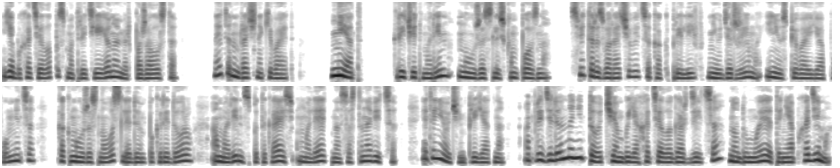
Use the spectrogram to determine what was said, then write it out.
«Я бы хотела посмотреть ее номер, пожалуйста». Нейтан мрачно кивает. «Нет!» — кричит Марин, но уже слишком поздно. Свита разворачивается, как прилив, неудержимо, и не успеваю я опомниться, как мы уже снова следуем по коридору, а Марин, спотыкаясь, умоляет нас остановиться. Это не очень приятно. Определенно не то, чем бы я хотела гордиться, но, думаю, это необходимо.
